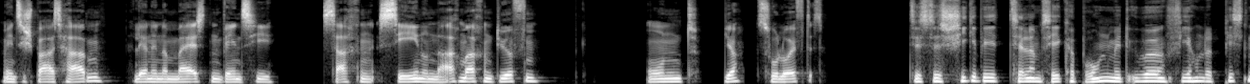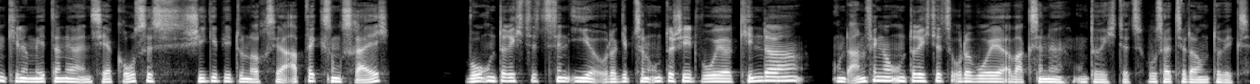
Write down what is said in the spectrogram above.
wenn sie Spaß haben, lernen am meisten, wenn sie Sachen sehen und nachmachen dürfen. Und ja, so läuft es. Das ist das Skigebiet Zell am See Kaprun mit über 400 Pistenkilometern ja ein sehr großes Skigebiet und auch sehr abwechslungsreich. Wo unterrichtet denn ihr? Oder gibt es einen Unterschied, wo ihr Kinder und Anfänger unterrichtet oder wo ihr Erwachsene unterrichtet? Wo seid ihr da unterwegs?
